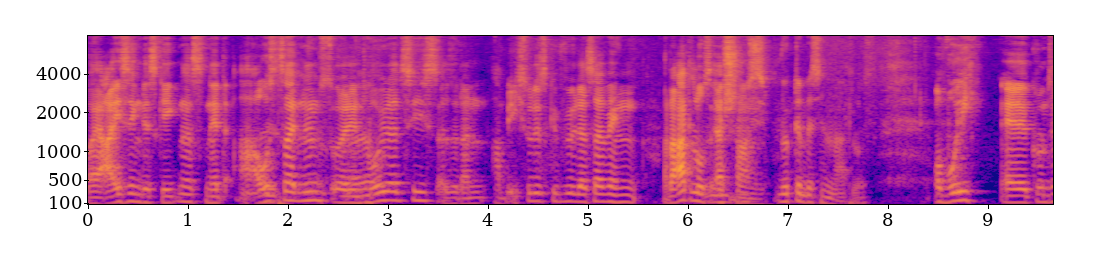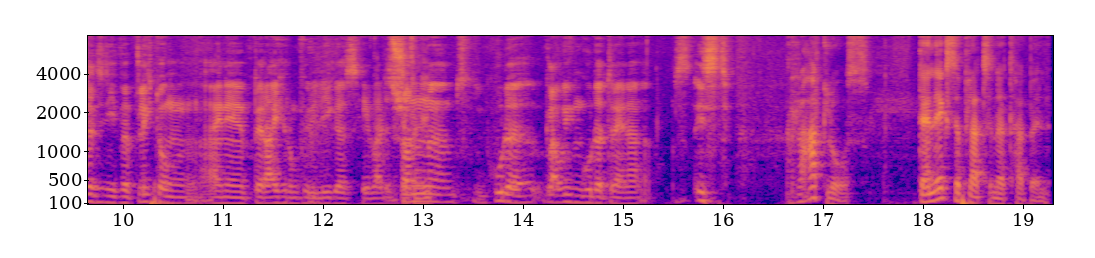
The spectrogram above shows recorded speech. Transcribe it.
bei Icing des Gegners nicht Auszeit nimmst oder den ja. Torhüter ziehst, also dann habe ich so das Gefühl, dass er wegen ratlos erscheint. Das wirkt ein bisschen ratlos. Obwohl ich äh, grundsätzlich die Verpflichtung eine Bereicherung für die Liga sehe, weil das schon ein guter, glaube ich, ein guter Trainer ist. Ratlos der nächste Platz in der Tabelle.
